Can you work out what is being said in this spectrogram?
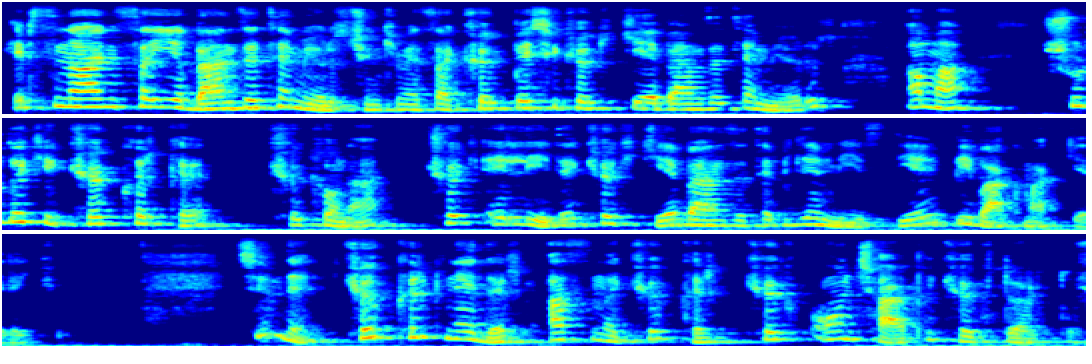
hepsini aynı sayıya benzetemiyoruz. Çünkü mesela kök 5'i kök 2'ye benzetemiyoruz. Ama şuradaki kök 40'ı kök 10'a, kök 50'yi de kök 2'ye benzetebilir miyiz diye bir bakmak gerekiyor. Şimdi kök 40 nedir? Aslında kök 40 kök 10 çarpı kök 4'tür.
